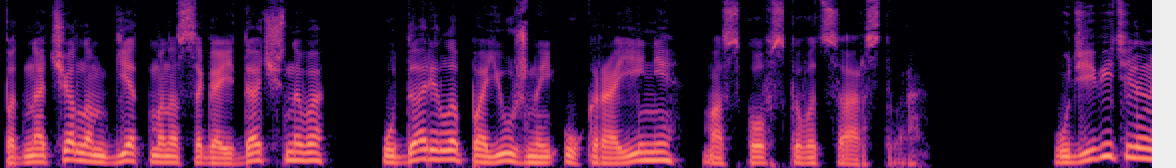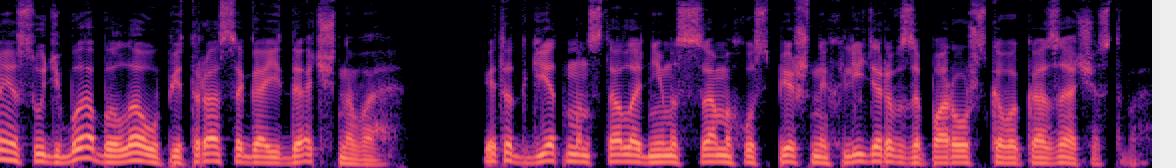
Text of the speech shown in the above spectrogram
под началом Гетмана Сагайдачного ударило по южной Украине Московского царства. Удивительная судьба была у Петра Сагайдачного. Этот гетман стал одним из самых успешных лидеров запорожского казачества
